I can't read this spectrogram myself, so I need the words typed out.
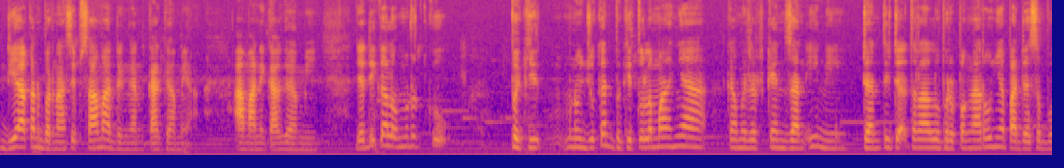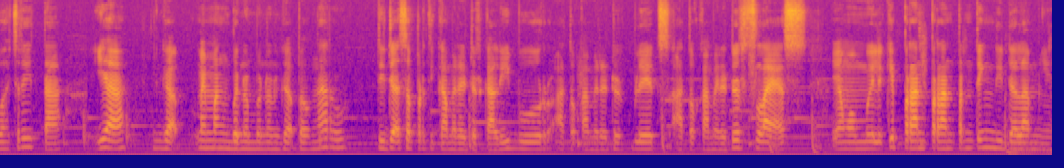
dia akan bernasib sama dengan Kagami, Amane Kagami. Jadi kalau menurutku begi, menunjukkan begitu lemahnya Kamen Rider Kenzan ini dan tidak terlalu berpengaruhnya pada sebuah cerita, ya nggak memang benar-benar nggak berpengaruh tidak seperti Kamen Rider Calibur atau Kamen Rider Blades atau Kamen Rider Slash yang memiliki peran-peran penting di dalamnya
